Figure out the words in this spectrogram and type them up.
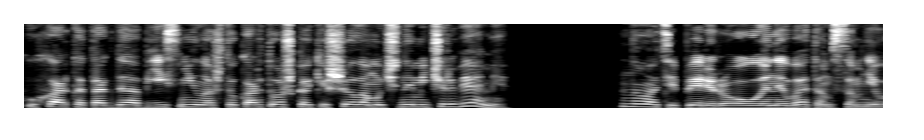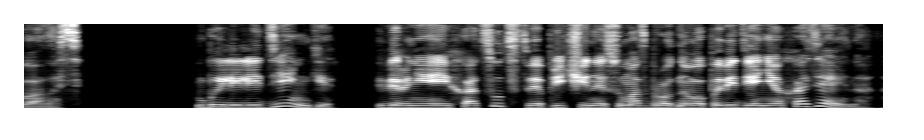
кухарка тогда объяснила, что картошка кишела мучными червями. Но теперь Роуэн и в этом сомневалась. Были ли деньги, вернее их отсутствие причиной сумасбродного поведения хозяина?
